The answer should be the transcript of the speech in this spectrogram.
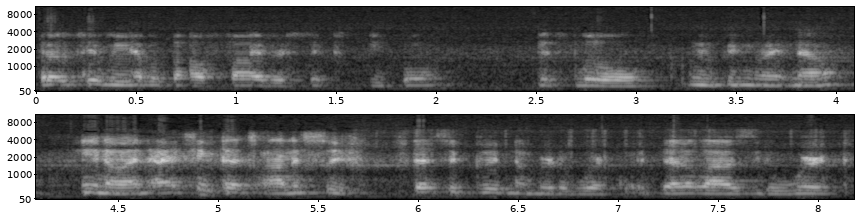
But I would say we have about five or six people this little grouping right now. You know, and I think that's honestly, that's a good number to work with. That allows you to work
